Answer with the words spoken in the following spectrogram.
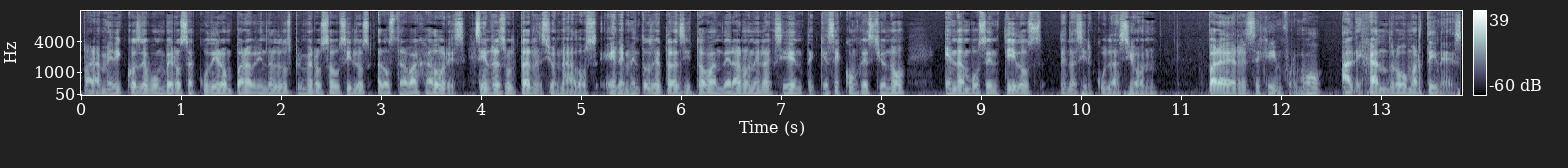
Paramédicos de bomberos acudieron para brindar los primeros auxilios a los trabajadores, sin resultar lesionados. Elementos de tránsito abanderaron el accidente, que se congestionó en ambos sentidos de la circulación. Para RCG informó Alejandro Martínez.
